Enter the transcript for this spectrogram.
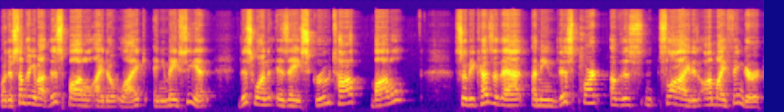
But there's something about this bottle I don't like, and you may see it. This one is a screw top bottle, so because of that, I mean, this part of this slide is on my finger.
